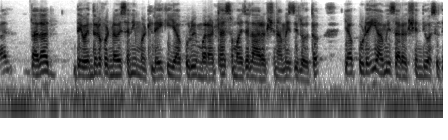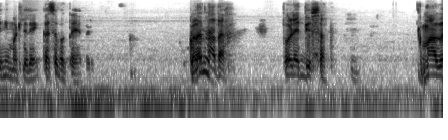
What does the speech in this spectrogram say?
काल दादा देवेंद्र फडणवीसांनी म्हटलंय की यापूर्वी मराठा समाजाला आरक्षण आम्हीच दिलं होतं. यापुढेही आम्हीच आरक्षण देऊ असं त्यांनी म्हटलेलं आहे. कसं बघता याकडे? कळत ना आता? थोड्याच दिवसात. माग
